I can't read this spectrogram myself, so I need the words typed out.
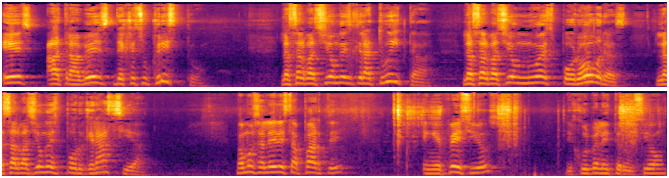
es a través de Jesucristo. La salvación es gratuita. La salvación no es por obras. La salvación es por gracia. Vamos a leer esta parte en Efesios. Disculpen la interrupción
